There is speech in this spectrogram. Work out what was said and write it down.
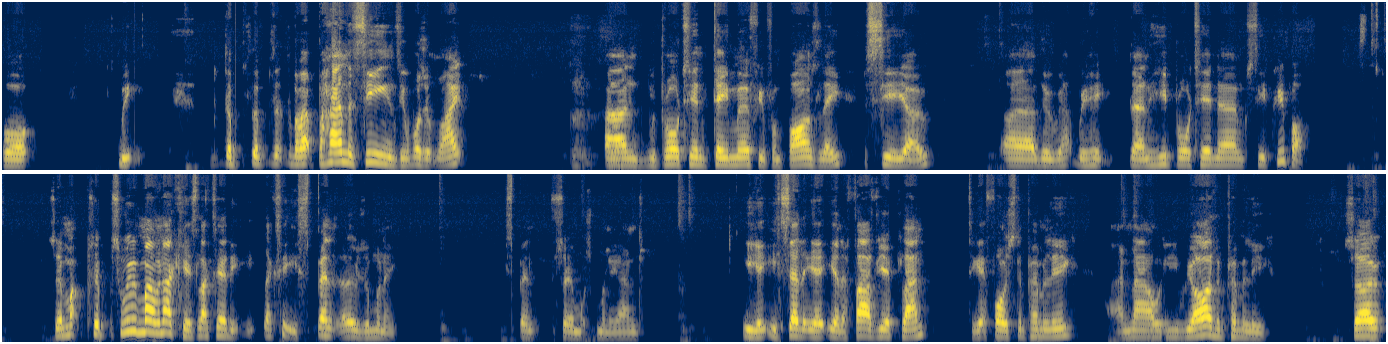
But we, the, the, the behind the scenes, it wasn't right. And we brought in Dane Murphy from Barnsley, the CEO. Uh, the- we, then he brought in um, Steve Cooper. So, so, so with Marinakis, like I said, he, like I said, he spent loads of money. He spent so much money, and he, he said that he had- he had a five-year plan to get Forest in the Premier League, and now he, we are in the Premier League. So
